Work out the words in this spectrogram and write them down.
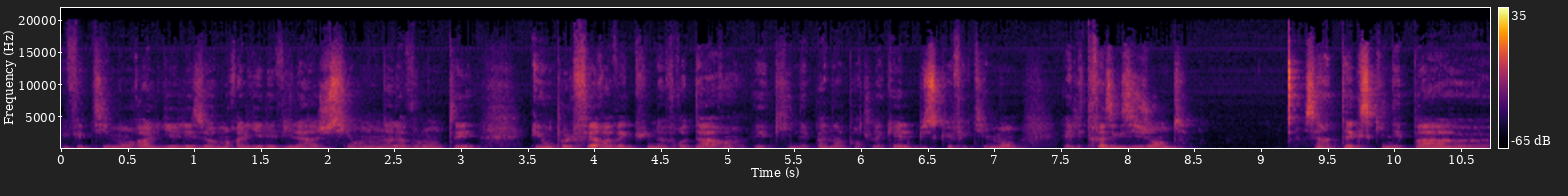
effectivement rallier les hommes, rallier les villages si on en a la volonté, et on peut le faire avec une œuvre d'art, et qui n'est pas n'importe laquelle, puisque effectivement elle est très exigeante. C'est un texte qui n'est pas... Euh,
